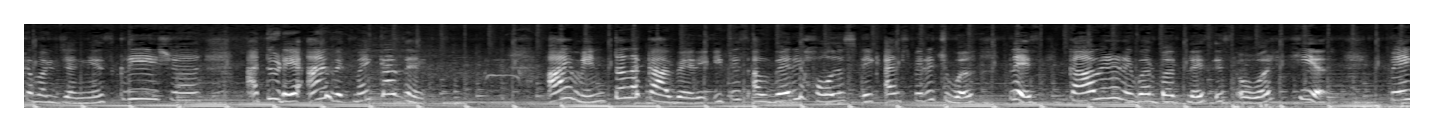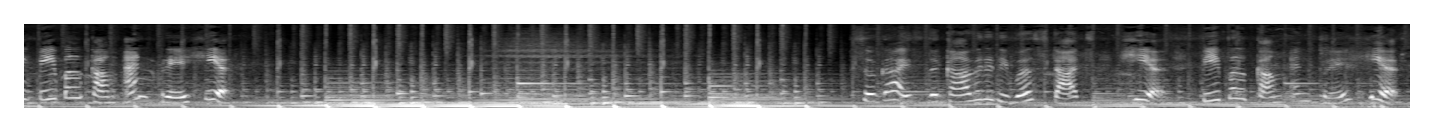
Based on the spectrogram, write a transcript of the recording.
welcome back to Janya's creation. Uh, today I'm with my cousin. I'm in Talakaveri. It is a very holistic and spiritual place. Kaveri River birthplace is over here. Pe- People come and pray here. So guys, the Kaveri River starts here. People come and pray here.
